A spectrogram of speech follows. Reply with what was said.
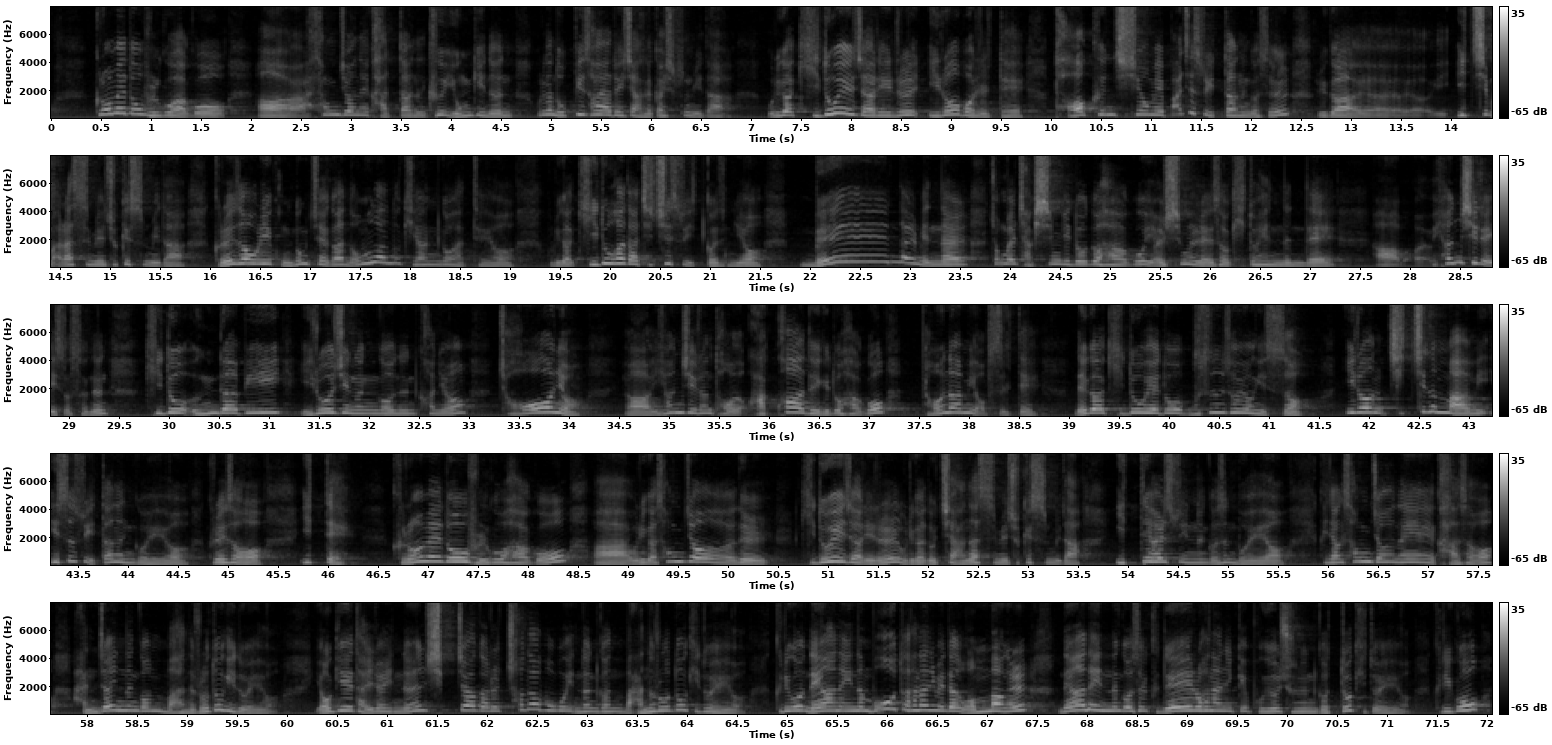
그럼에도 불구하고 아, 성전에 갔다는 그 용기는 우리가 높이 사야 되지 않을까 싶습니다. 우리가 기도의 자리를 잃어버릴 때 더 큰 시험에 빠질 수 있다는 것을 우리가 어, 잊지 말았으면 좋겠습니다. 그래서 우리 공동체가 너무나도 귀한 것 같아요. 우리가 기도하다 지칠 수 있거든요. 맨날 맨날 정말 작심 기도도 하고 열심을 내서 기도했는데 아, 어, 현실에 있어서는 기도 응답이 이루어지는 거는커녕 전혀 아, 이 현실은 더 악화되기도 하고 변함이 없을 때 내가 기도해도 무슨 소용이 있어 이런 지치는 마음이 있을 수 있다는 거예요. 그래서 이때 그럼에도 불구하고 아, 우리가 성전을 기도의 자리를 우리가 놓지 않았으면 좋겠습니다. 이때 할 수 있는 것은 뭐예요? 그냥 성전에 가서 앉아 있는 것만으로도 기도해요. 여기에 달려 있는 십자가를 쳐다보고 있는 것만으로도 기도해요. 그리고 내 안에 있는 모든 하나님에 대한 원망을 내 안에 있는 것을 그대로 하나님께 보여주는 것도 기도예요. 그리고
